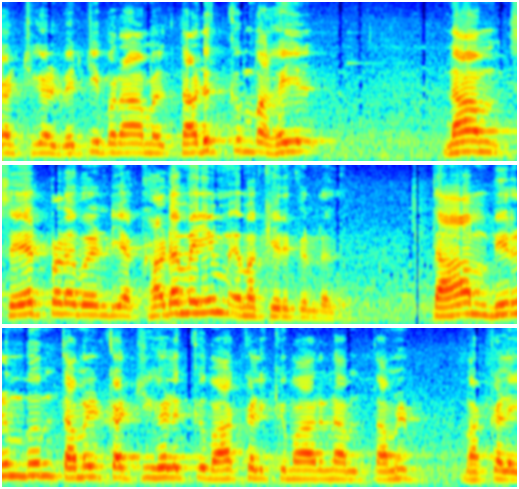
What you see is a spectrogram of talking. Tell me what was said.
கட்சிகள் வெற்றி பெறாமல் தடுக்கும் வகையில் நாம் செயற்பட வேண்டிய கடமையும் எமக்கு இருக்கின்றது. தாம் விரும்பும் தமிழ் கட்சிகளுக்கு வாக்களிக்குமாறு நாம் தமிழ் மக்களை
